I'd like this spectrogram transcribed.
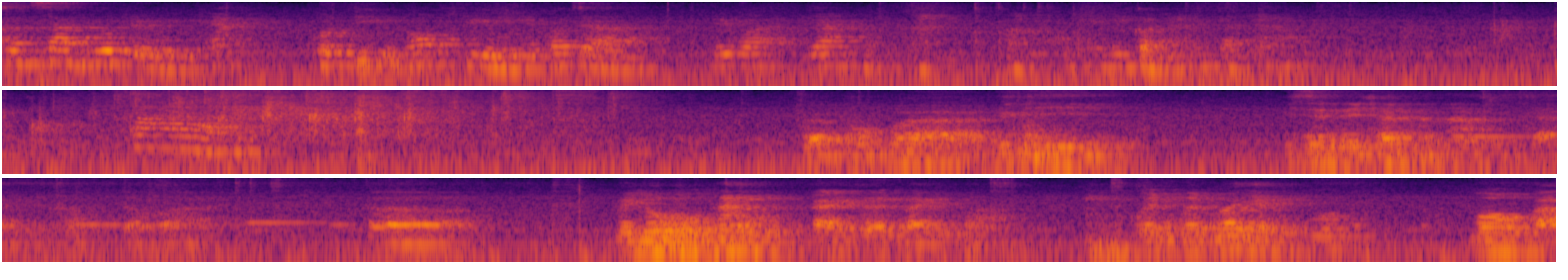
สั้นๆรวดเร็วอย่างเนี้ยคนที่อยู่นอกฟิลเนี่ยก็จะเรียกว่ายากหน่อยอะอะโอเคนี่ก่อนนะอาจารย์ค่ะค่ะแต่ผมว่าวิธี presentation นั้นน่าสนใจนะครับ แต่ว่าเอ่อไม่รู้ผมนั่งใกล้เกินไปหรือเปล่าเหมือนเหมือนว่ายังพูดมองตา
